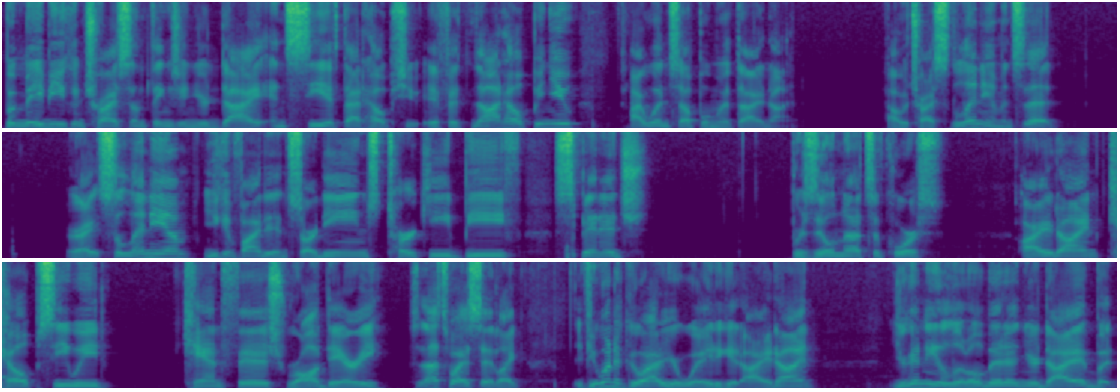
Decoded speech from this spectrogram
but maybe you can try some things in your diet and see if that helps you. If it's not helping you, I wouldn't supplement with iodine. I would try selenium instead. All right, selenium, you can find it in sardines, turkey, beef, spinach, Brazil nuts, of course, iodine, kelp, seaweed, canned fish, raw dairy. So that's why I said, like, if you want to go out of your way to get iodine, you're going to need a little bit in your diet, but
